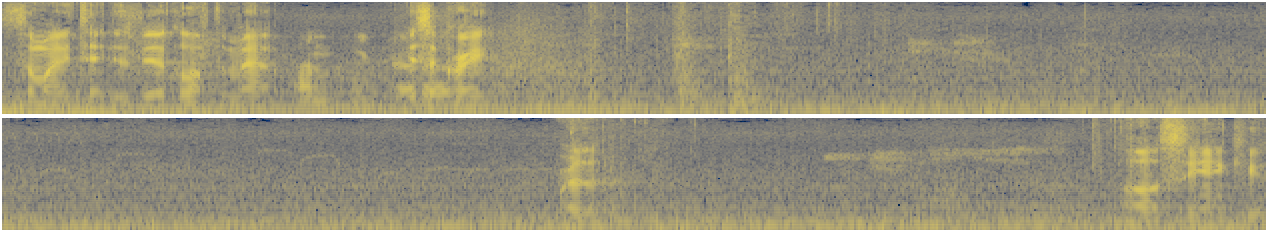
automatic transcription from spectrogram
Somebody take this vehicle off the map. It's a crate. Where's it? Oh, CNQ.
